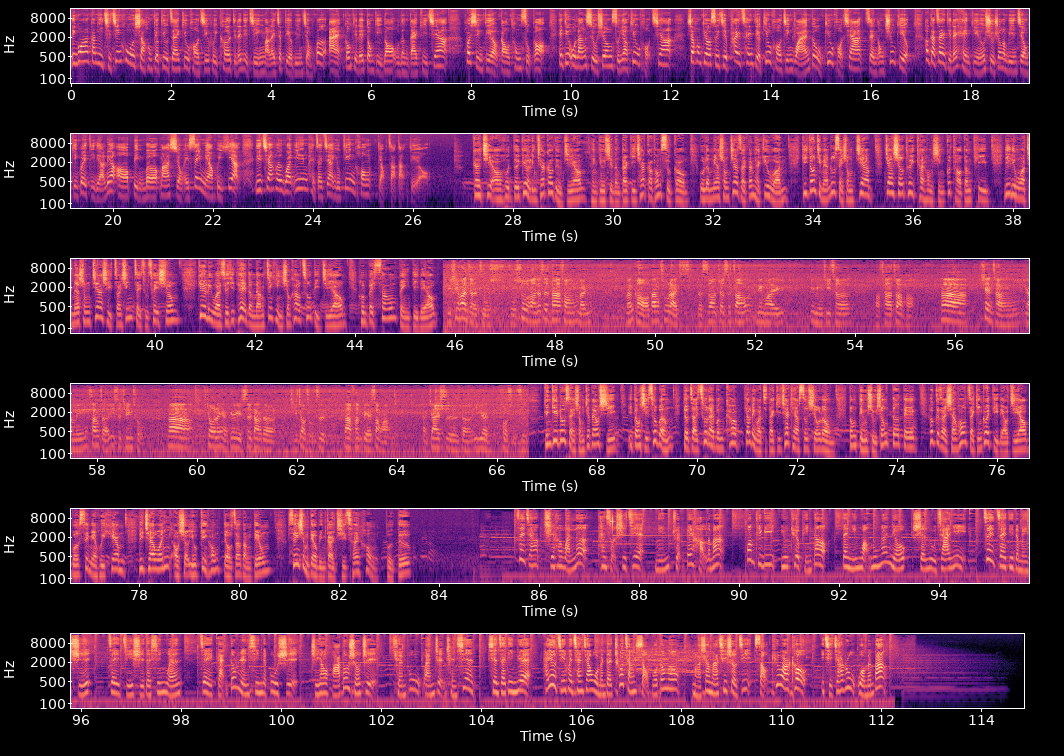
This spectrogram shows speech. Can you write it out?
另外，嘉义市政府消防局救灾救护指挥科伫咧日前嘛来接到民众报案，讲伫咧东义路有两台汽车发生着交通事故，现场有人受伤，需要救护车。消防局随即派遣着救护人员，佮有救护车前往抢救。好在在伫咧现场受伤的民众经过治疗了后，并无马上的生命危险，而车祸原因现在正由警方调查当中。该次后分队叫灵车到场之后，现场是两台机车交通事故，有两名伤者在等待救援。其中一名女性伤者将小腿开放性骨头断去，而另外一名伤者是全身接触挫伤。叫另外三体两人进行伤口处理之后，分别送往病院治疗。女性患者主主诉哈，就是她从门门口刚出来的时候，就是遭另外一名机车哦擦撞哈，那。现场两名伤者意识清楚，那救护人员给予适当的急救处置，那分别送往嘉义市的医院做处置。根据路线上者表示，伊当时出门就在出来门口，甲另外一台机车骑士相撞，当场受伤倒地。好在双方在经过治疗之后无生命危险，而且原因后续由警方调查当中。新闻调频盖七采访报道。在家吃喝玩乐，探索世界，您准备好了吗？旺 TV YouTube 频道带您网络漫游，深入嘉义最在地的美食，最及时的新闻，最感动人心的故事，只要滑动手指，全部完整呈现。现在订阅还有机会参加我们的抽奖小活动哦！马上拿起手机扫 QR code，一起加入我们吧！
